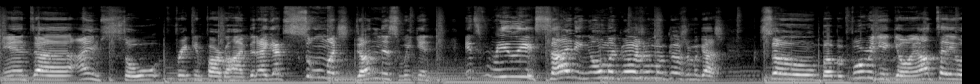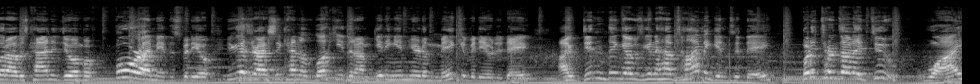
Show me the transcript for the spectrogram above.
and, uh, I am so freaking far behind, but I got so much done this weekend. It's really exciting! Oh my gosh, oh my gosh, oh my gosh. So, but before we get going, I'll tell you what I was kind of doing before I made this video. You guys are actually kind of lucky that I'm getting in here to make a video today. I didn't think I was going to have time again today, but it turns out I do. Why?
